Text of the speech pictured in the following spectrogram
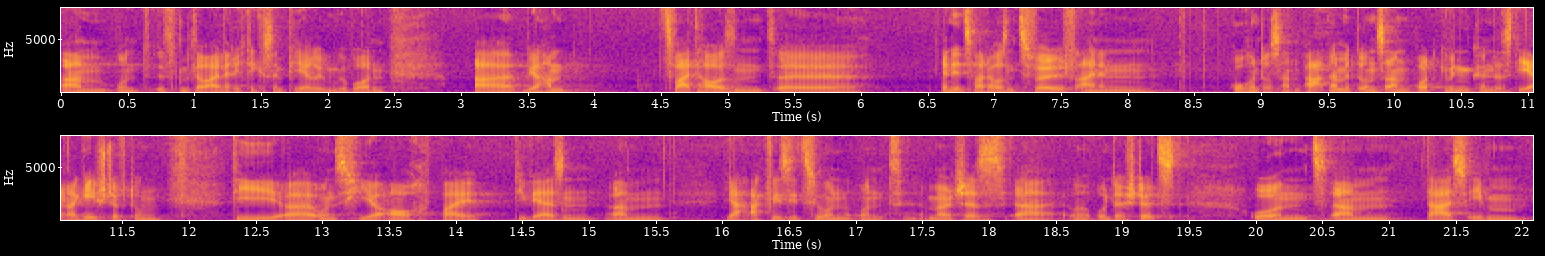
ähm, und ist mittlerweile ein richtiges Imperium geworden. Äh, wir haben 2000, äh, Ende 2012 einen hochinteressanten Partner mit uns an Bord gewinnen können. Das ist die RAG-Stiftung, die äh, uns hier auch bei diversen ähm, ja, Akquisitionen und Mergers äh, unterstützt. Und ähm, da ist eben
